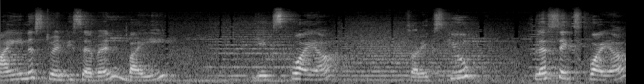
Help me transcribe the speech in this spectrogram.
minus twenty seven by x square sorry x cube plus x square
